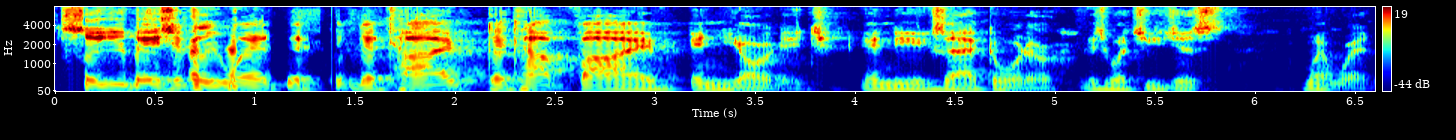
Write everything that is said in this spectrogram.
So you basically went the, the tie the top five in yardage in the exact order is what you just went with,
